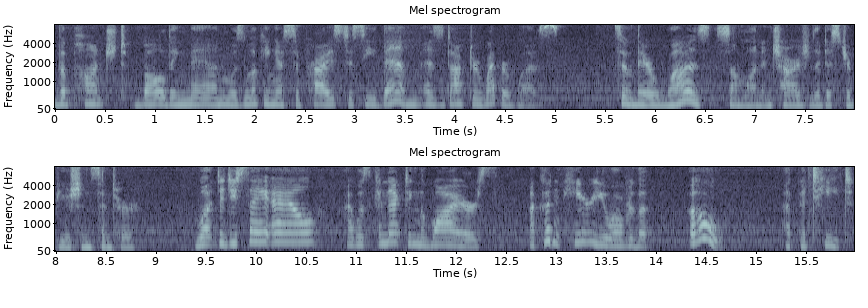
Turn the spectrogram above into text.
The paunched, balding man was looking as surprised to see them as Dr. Weber was. So there was someone in charge of the distribution center. What did you say, Al? I was connecting the wires. I couldn't hear you over the. Oh! A petite,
